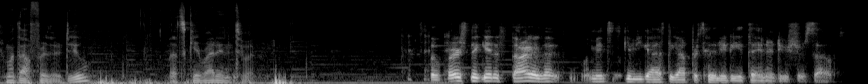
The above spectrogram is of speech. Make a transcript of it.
And without further ado, let's get right into it. So, first to get it started, let, let me just give you guys the opportunity to introduce yourselves.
